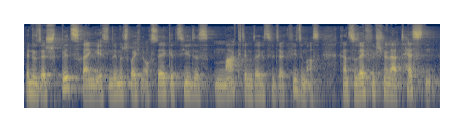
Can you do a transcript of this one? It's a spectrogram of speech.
Wenn du sehr spitz reingehst und dementsprechend auch sehr gezieltes Marketing, sehr gezielte Akquise machst, kannst du sehr viel schneller testen.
